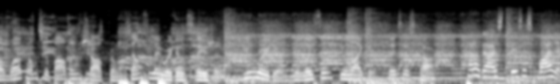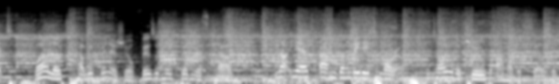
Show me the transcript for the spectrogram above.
Everyone, welcome to Bubbling Shock from Xiangfulei Radio Station. You radio, you listen, you like it. This is Carl. Hello guys, this is Violet. Violet, have you finished your physical fitness test? Not yet, I'm gonna beat it tomorrow. To tell you the truth, I have a sense of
